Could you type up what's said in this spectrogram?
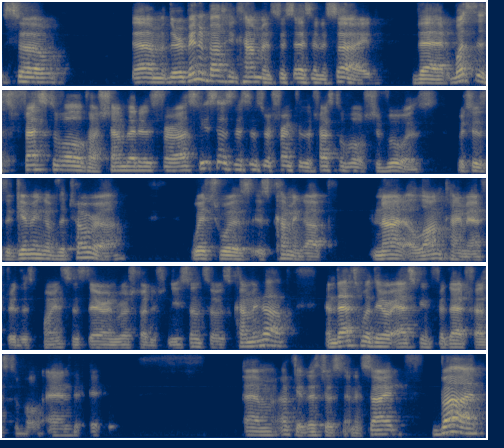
So um, the Rabbeinu Bachya comments, just as an aside, that what's this festival of Hashem that is for us? He says this is referring to the festival of Shavuos, which is the giving of the Torah, which was is coming up not a long time after this point, since they're in Rosh Chodesh Nisan, so it's coming up, and that's what they were asking for that festival. And it, um, okay, that's just an aside. But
